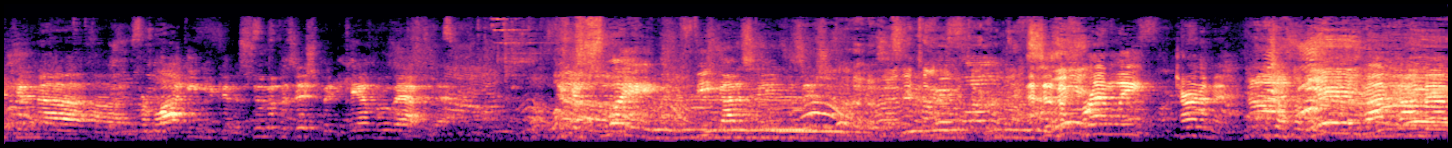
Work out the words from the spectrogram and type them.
you can uh, uh, for blocking, you can assume a position, but you can't move after that. You can sway with your feet got to stay in position. This is a friendly tournament. It's not combat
